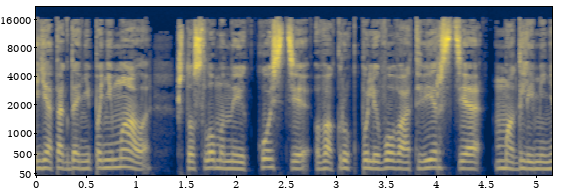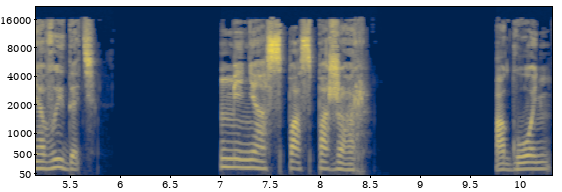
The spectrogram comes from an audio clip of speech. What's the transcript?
Я тогда не понимала, что сломанные кости вокруг пулевого отверстия могли меня выдать. Меня спас пожар. Огонь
